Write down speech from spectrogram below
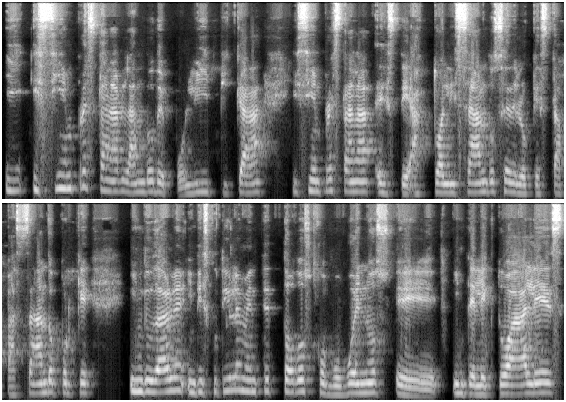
Y, siempre están hablando de política y siempre están este, actualizándose de lo que está pasando, porque indudable, indiscutiblemente todos como buenos eh, intelectuales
